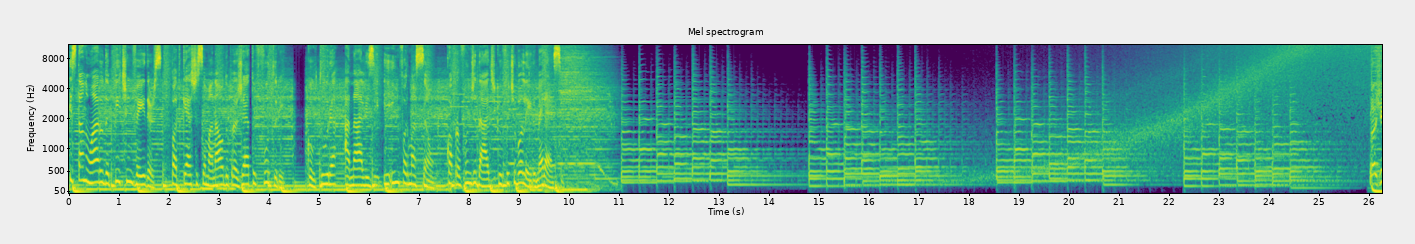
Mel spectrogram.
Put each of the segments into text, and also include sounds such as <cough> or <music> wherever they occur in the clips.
Está no ar o The Pitch Invaders, podcast semanal do projeto Futuri. Cultura, análise e informação, com a profundidade que o futeboleiro merece.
